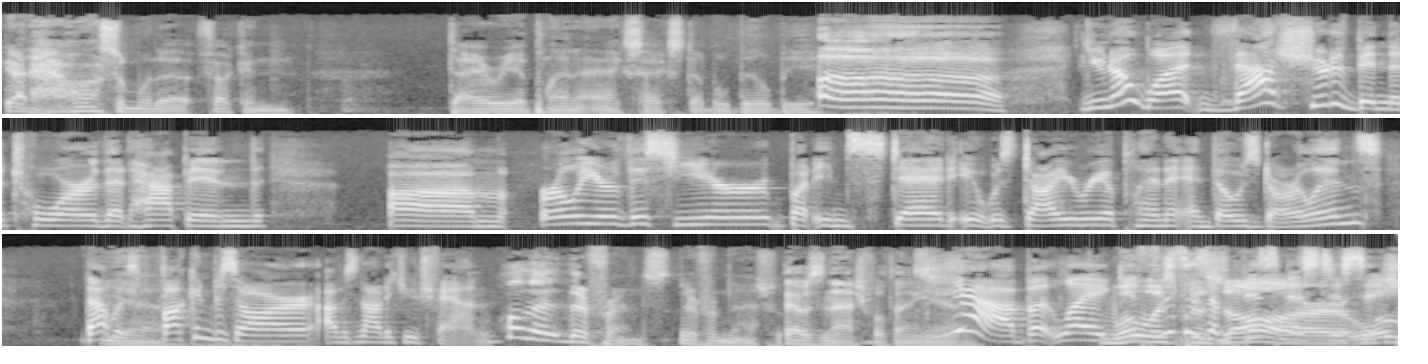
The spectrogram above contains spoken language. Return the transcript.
God, how awesome would a fucking Diarrhea Planet Ex Hex double bill be? Uh, you know what? That should have been the tour that happened um, earlier this year, but instead it was Diarrhea Planet and Those Darlins. That was Yeah. fucking bizarre. I was not a huge fan. well, they're, they're friends. They're from Nashville. That was a Nashville thing. Yeah. Yeah, but like, what if was this bizarre? is a business decision. What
